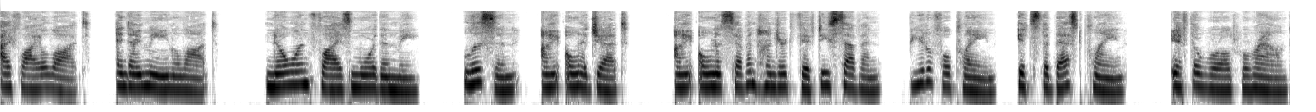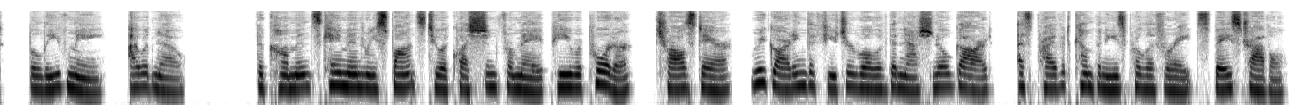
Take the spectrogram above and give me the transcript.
I fly a lot, and I mean a lot. No one flies more than me. Listen, I own a jet. I own a 757, beautiful plane, it's the best plane. If the world were round, believe me, I would know. The comments came in response to a question from AP reporter, Charles Dare, regarding the future role of the National Guard, as private companies proliferate space travel.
